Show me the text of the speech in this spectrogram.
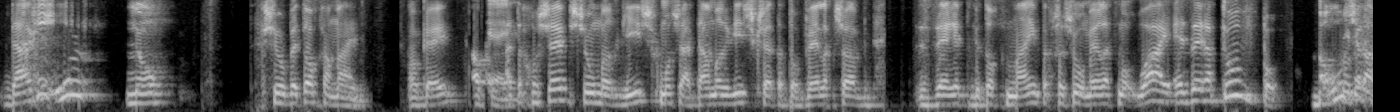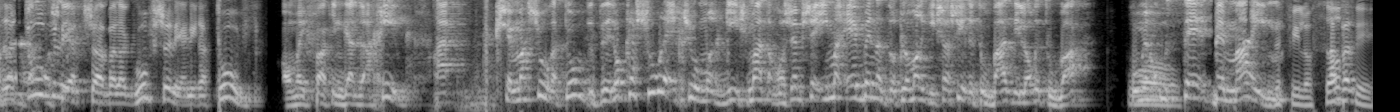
דג, אחי, אם... נו, כשהוא בתוך המים, אוקיי? אוקיי. אתה חושב שהוא מרגיש כמו שאתה מרגיש כשאתה טובל עכשיו זרת בתוך מים? אתה חושב שהוא אומר לעצמו, וואי, איזה רטוב פה. ברור כל שלא, כך אבל אתה רטוב לי עכשיו על הגוף שלי, אני רטוב. oh my fucking god, אחי, כשמשהו רטוב זה לא קשור לאיך שהוא מרגיש, מה אתה חושב שאם האבן הזאת לא מרגישה שהיא רטובה אז היא לא רטובה? הוא. מכוסה במים. זה פילוסופי.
